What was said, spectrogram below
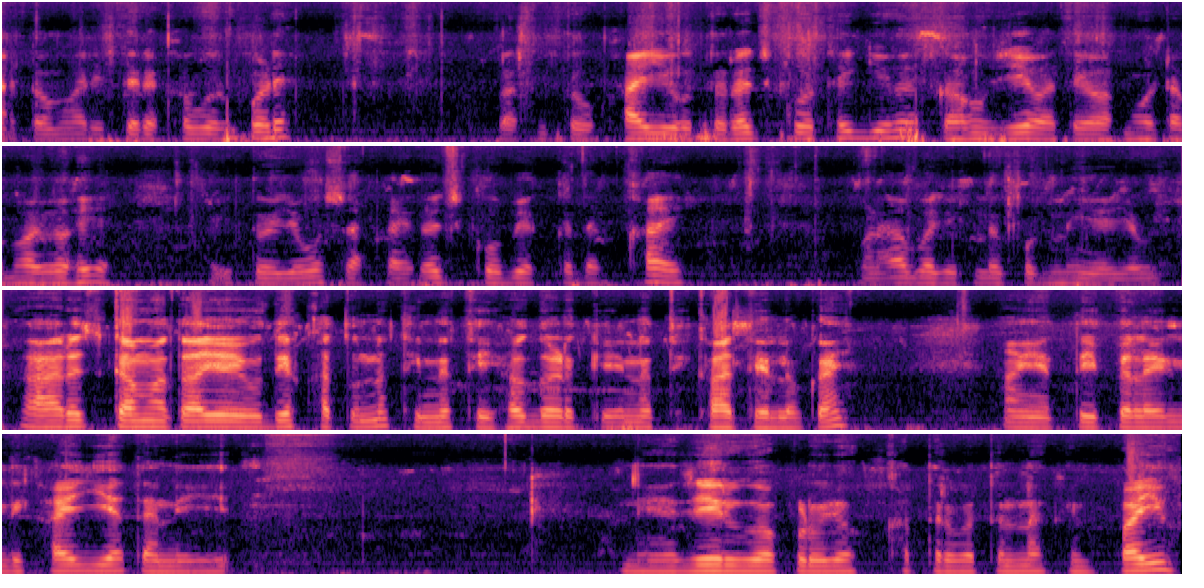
આંટો મારી ત્યારે ખબર પડે. બાકી તો ખાયો તો રજકો થઈ ગયો હોય ઘઉં જેવા તેવા મોટામાં આવ્યો હે એ તો એ ઓછા ખાય રજકો બે કદાચ ખાય પણ આ બાજુ લગભગ નહીં આવી આવ્યું આ રજકામાં તો અહીંયા એવું દેખાતું નથી નથી હગડ કે નથી ખાધેલો કાંઈ. અહીંયા તે પહેલાં એક દી ખાઈ ગયા હતા ને એ ને જીરું આપણું જો ખાતર વતર નાખીને પાયું.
